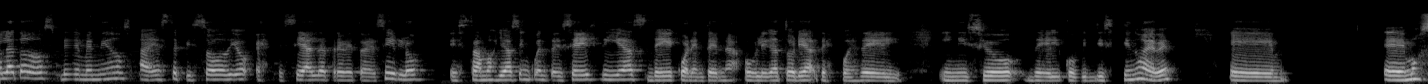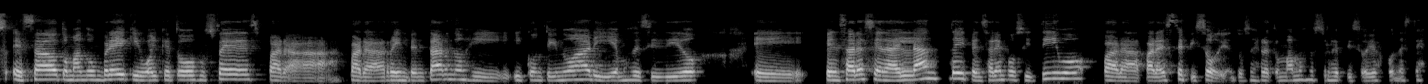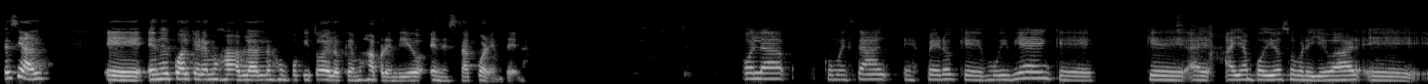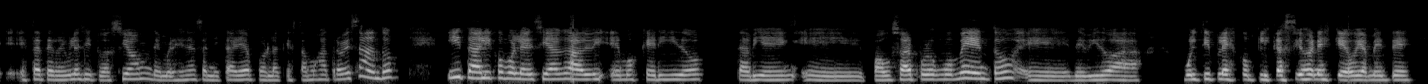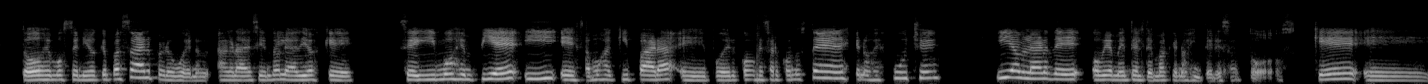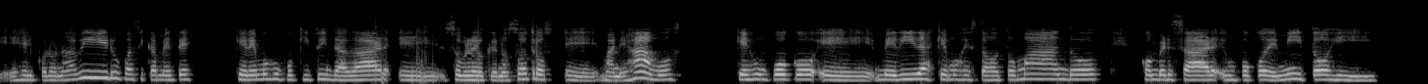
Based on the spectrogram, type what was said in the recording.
Hola a todos, bienvenidos a este episodio especial de Atrévete a decirlo. Estamos ya 56 días de cuarentena obligatoria después del inicio del COVID-19. Eh, hemos estado tomando un break, igual que todos ustedes, para, para reinventarnos y, y, continuar y hemos decidido eh, pensar hacia adelante y pensar en positivo para, para este episodio. Entonces retomamos nuestros episodios con este especial eh, en el cual queremos hablarles un poquito de lo que hemos aprendido en esta cuarentena. Hola, ¿cómo están? Espero que muy bien, que, que hayan podido sobrellevar eh, esta terrible situación de emergencia sanitaria por la que estamos atravesando. Y tal y como le decía Gaby, hemos querido también eh, pausar por un momento eh, debido a múltiples complicaciones que obviamente todos hemos tenido que pasar, pero bueno, agradeciéndole a Dios que seguimos en pie y estamos aquí para eh, poder conversar con ustedes, que nos escuchen y hablar de, obviamente, el tema que nos interesa a todos, que eh, es el coronavirus. Básicamente queremos un poquito indagar eh, sobre lo que nosotros manejamos, que es un poco medidas que hemos estado tomando, conversar un poco de mitos y,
